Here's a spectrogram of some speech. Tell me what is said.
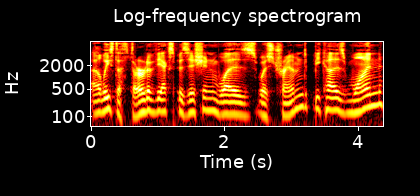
At least a third of the exposition was was trimmed because one,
